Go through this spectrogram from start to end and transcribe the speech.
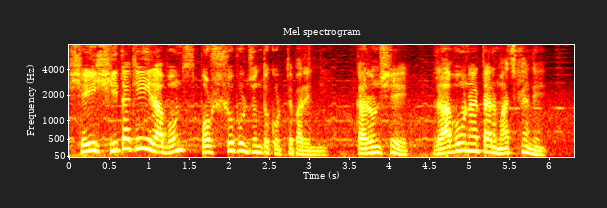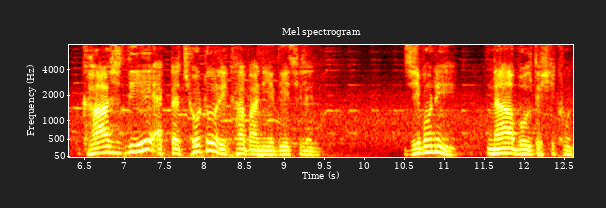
সেই সীতাকেই রাবণ স্পর্শ পর্যন্ত করতে পারেননি, কারণ সে রাবণ আর তার মাঝখানে ঘাস দিয়ে একটা ছোট রেখা বানিয়ে দিয়েছিলেন। জীবনে না বলতে শিখুন।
